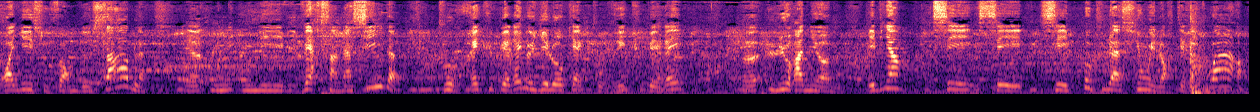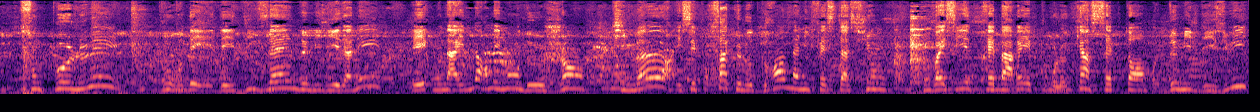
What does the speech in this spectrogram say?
broyée sous forme de sable, euh, on, on y verse un acide pour récupérer le yellow cake, pour récupérer l'uranium. Eh bien, ces, populations et leurs territoires sont pollués pour des, des dizaines de milliers d'années et on a énormément de gens qui meurent et c'est pour ça que notre grande manifestation qu'on va essayer de préparer pour le 15 septembre 2018,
